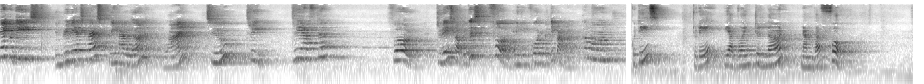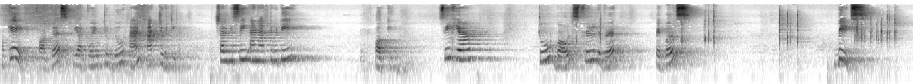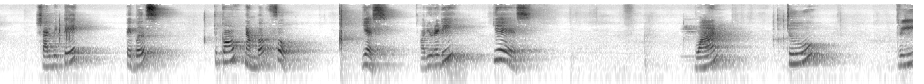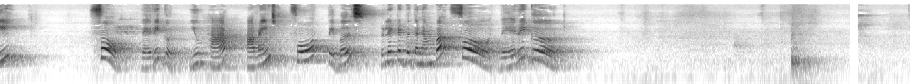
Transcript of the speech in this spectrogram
Hey cuties! In previous class we have learned 1, 2, 3. 3 after 4. Today's topic is 4. இன்னைக்கு 4 பத்தி பார்க்கலாம். Come on. Cuties, today we are going to learn number 4. Okay, for this we are going to do an activity. Shall we see an activity? Okay. See here, two bowls filled with pebbles, beads. Shall we take pebbles to count number 4? Yes. Are you ready? Yes. One, two, three, four. Very good. You have arranged four pebbles related with the number 4. Very good.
